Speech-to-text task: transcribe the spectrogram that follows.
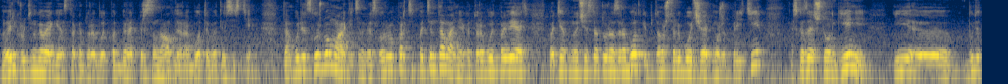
но и рекрутинговое агентство, которое будет подбирать персонал для работы в этой системе. Там будет служба маркетинга, служба патентования, которая будет проверять патентную чистоту разработки, потому что любой человек может прийти и сказать, что он гений, и э, будет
